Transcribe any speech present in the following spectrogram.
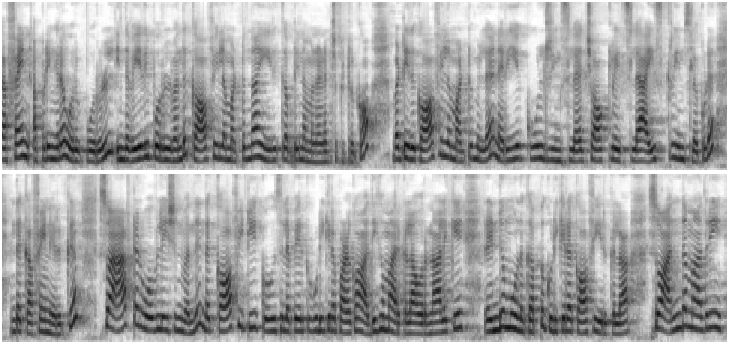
கஃபைன் அப்படிங்கிற ஒரு பொருள். இந்த வேதிப்பொருள் வந்து காஃபியில் மட்டும்தான் இருக்குது அப்படின்னு நம்ம நினச்சிக்கிட்டு இருக்கோம். பட் இது காஃபியில் மட்டும் இல்லை நிறைய கூல் ட்ரிங்க்ஸில் சாக்லேட்ஸில் ஐஸ்கிரீம்ஸில் கூட இந்த கஃபைன் இருக்குது ஸோ ஆஃப்டர் ஓவலேஷன் வந்து இந்த காஃபி டீ சில பேருக்கு குடிக்கிற பழக்கம் அதிகமாக இருக்கலாம். ஒரு நாளைக்கே ரெண்டு மூணு கப்பு குடிக்கிற காஃபி இருக்கலாம். ஸோ அந்த மாதிரி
